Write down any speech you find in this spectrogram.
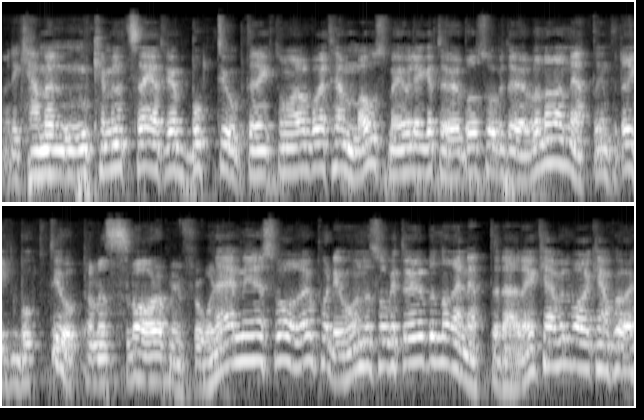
Men Det kan väl, kan väl inte säga att vi har bott ihop direkt. Hon har varit hemma hos mig och legat över och sovit över några nätter. Inte direkt bott ihop. Ja, men svara på min fråga. Nej, men jag svarar på det. Hon har sovit över några nätter där. Det kan väl vara kanske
